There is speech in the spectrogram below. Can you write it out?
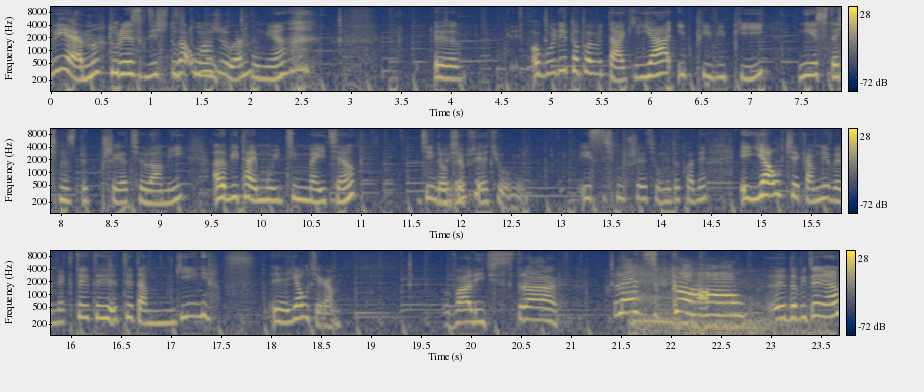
Wiem, który jest gdzieś tu w tłum- zauważyłem. tłumie. y, ogólnie to powiem tak, ja i PvP nie jesteśmy zbyt przyjacielami, ale witaj mój teammate. Dzień dobry. się przyjaciółmi. Jesteśmy przyjaciółmi, dokładnie. Ja uciekam, nie wiem, jak ty, ty, ty tam giń. Y, Ja uciekam. Walić strach. Let's go! Y, Do widzenia.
